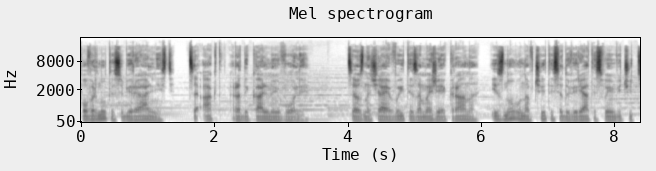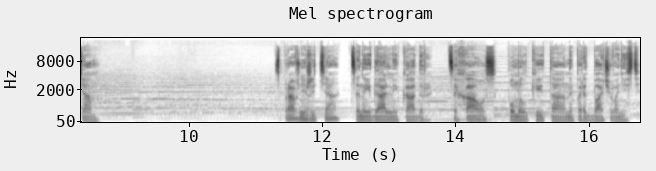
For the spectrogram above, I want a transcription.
Повернути собі реальність це акт радикальної волі. Це означає вийти за межі екрана і знову навчитися довіряти своїм відчуттям. Справжнє життя це не ідеальний кадр, це хаос, помилки та непередбачуваність.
